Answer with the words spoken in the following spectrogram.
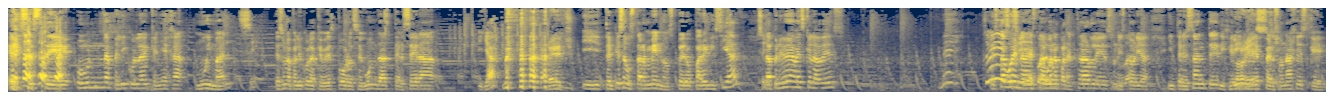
es este, una película que añeja muy mal. sí. Es una película que ves por segunda, tercera y ya. De hecho. y te empieza a gustar menos. Pero para iniciar, Sí. la primera vez que la ves, eh, Sí, está sí, buena, está buena para entrarle. Es una historia interesante, digerible, es, sí. personajes que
